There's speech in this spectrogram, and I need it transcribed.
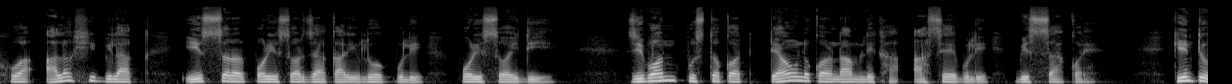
হোৱা আলহীবিলাক ঈশ্বৰৰ পৰিচৰ্যাকাৰী লোক বুলি পৰিচয় দি জীৱন পুস্তকত তেওঁলোকৰ নাম লিখা আছে বুলি বিশ্বাস কৰে। কিন্তু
